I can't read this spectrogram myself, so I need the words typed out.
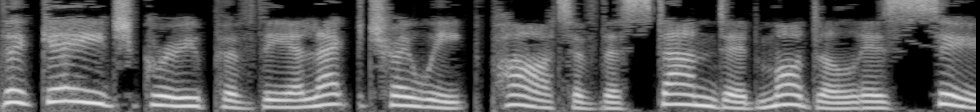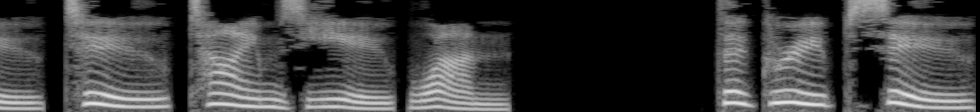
The gauge group of the electroweak part of the Standard Model is SU 2 times U 1. The group SU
